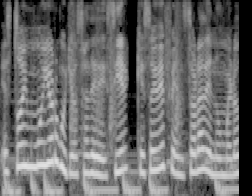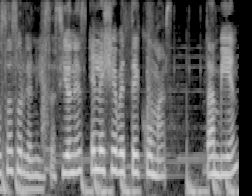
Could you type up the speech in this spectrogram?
estoy muy orgullosa de decir que soy defensora de numerosas organizaciones LGBTQ. También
